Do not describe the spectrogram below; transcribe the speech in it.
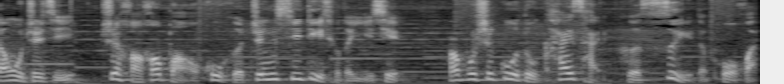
当务之急是好好保护和珍惜地球的一切，而不是过度开采和肆意的破坏。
